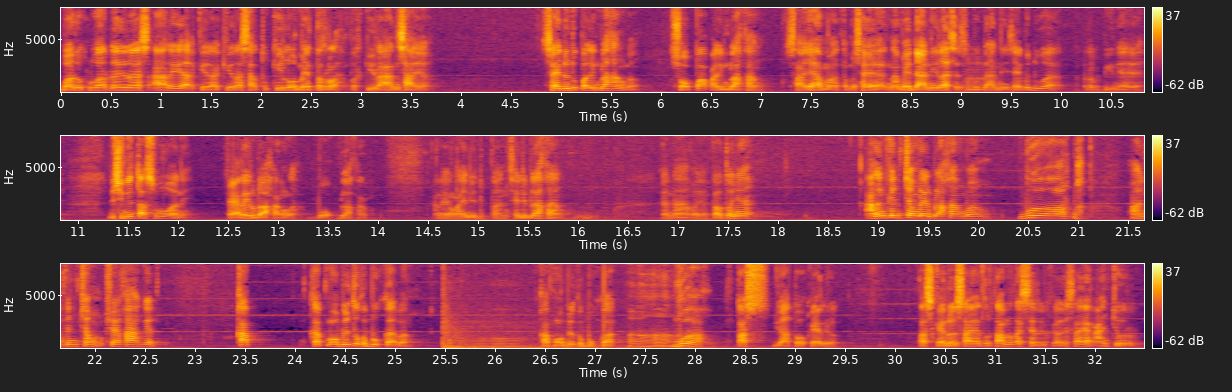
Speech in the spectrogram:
Baru keluar dari rest area kira-kira satu kilometer lah perkiraan saya. Saya duduk paling belakang bang. Sopa paling belakang. Saya sama teman saya namanya Dani lah saya sebut Dani. Saya berdua begini aja di sini tas semua nih. Ferry belakang lah bok belakang. Ada yang lain di depan saya di belakang. Enak ya. Tau taunya angin kencang dari belakang bang. Buat angin kencang saya kaget. Kap kap mobil tuh kebuka bang. Kap mobil kebuka. Buah tas jatuh keril tas keril saya terutama tas keril saya yang hancur.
